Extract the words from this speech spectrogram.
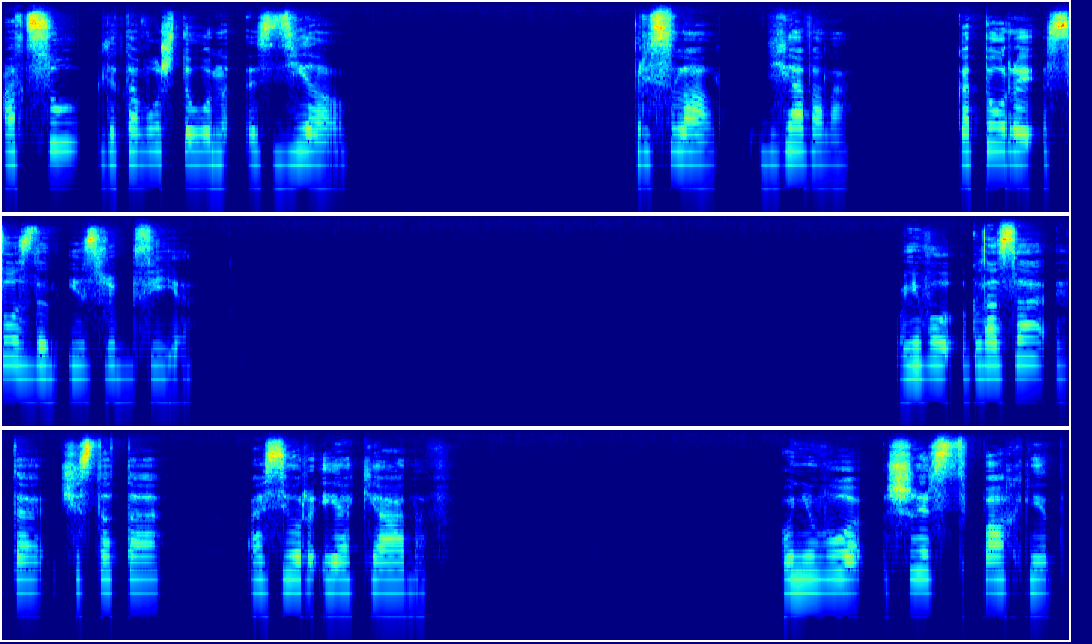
Отцу для того, что он сделал, прислал дьявола, который создан из любви. У него глаза – это чистота озер и океанов. У него шерсть пахнет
